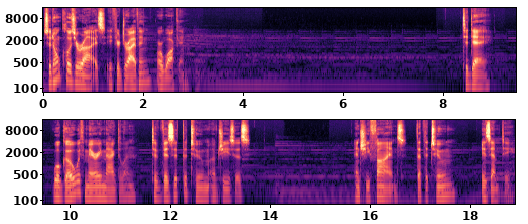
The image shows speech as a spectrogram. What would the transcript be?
So don't close your eyes if you're driving or walking. Today, we'll go with Mary Magdalene to visit the tomb of Jesus. And she finds that the tomb is empty.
